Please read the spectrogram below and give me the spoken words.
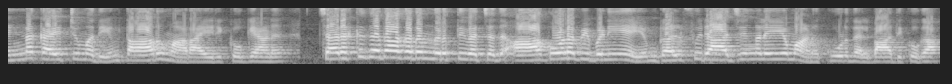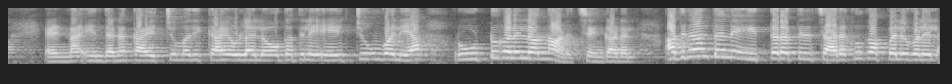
എണ്ണ കയറ്റുമതിയും താറുമാറായിരിക്കുകയാണ്. ചരക്ക് ഗതാഗതം നിർത്തിവെച്ചത് ആഗോള വിപണിയെയും ഗൾഫ് രാജ്യങ്ങളെയുമാണ് കൂടുതൽ ബാധിക്കുക. എണ്ണ ഇന്ധന കയറ്റുമതിക്കായുള്ള ലോകത്തിലെ ഏറ്റവും വലിയ റൂട്ടുകളിലൊന്നാണ് ചെങ്കടൽ. അതിനാൽ തന്നെ ഇത്തരത്തിൽ ചരക്കു കപ്പലുകളിൽ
